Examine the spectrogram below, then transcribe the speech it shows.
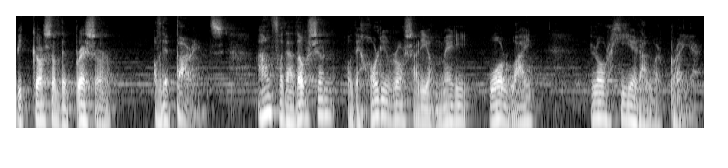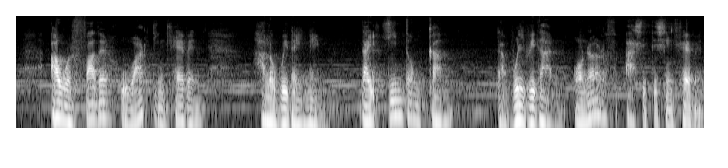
because of the pressure of the parents and for the adoption of the Holy Rosary of Mary worldwide. Lord, hear our prayer. Our Father who art in heaven, hallowed be thy name. Thy kingdom come, thy will be done on earth as it is in heaven.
